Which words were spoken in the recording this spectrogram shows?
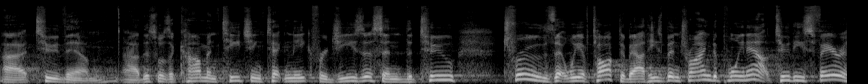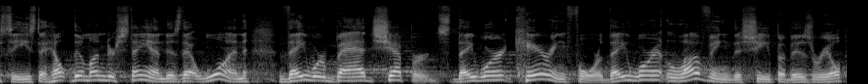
uh, to them. Uh, this was a common teaching technique for Jesus, and the two truths that we have talked about, he's been trying to point out to these Pharisees to help them understand is that one, they were bad shepherds. They weren't caring for, they weren't loving the sheep of Israel.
